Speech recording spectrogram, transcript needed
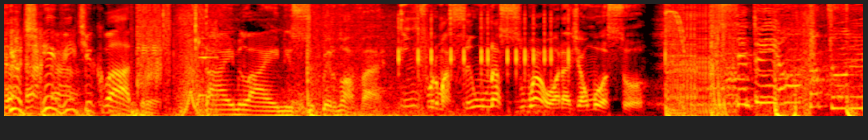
E o Tim 24. Timeline Supernova. Informação na sua hora de almoço. 101.9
